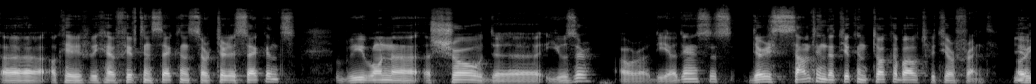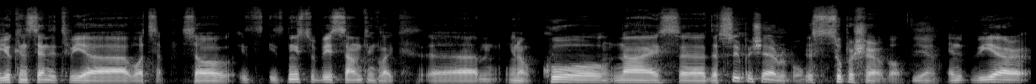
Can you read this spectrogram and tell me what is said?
uh, okay, if we have 15 seconds or 30 seconds, we want to show the user or the audiences there is something that you can talk about with your friend, or you can send it via WhatsApp. So it it needs to be something like um, you know cool, nice, uh, that's super shareable. it's super shareable. Yeah. and we are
